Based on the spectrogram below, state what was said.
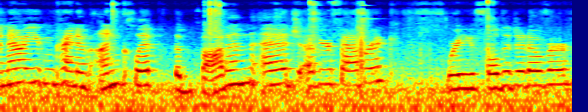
now you can kind of unclip the bottom edge of your fabric where you folded it over.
